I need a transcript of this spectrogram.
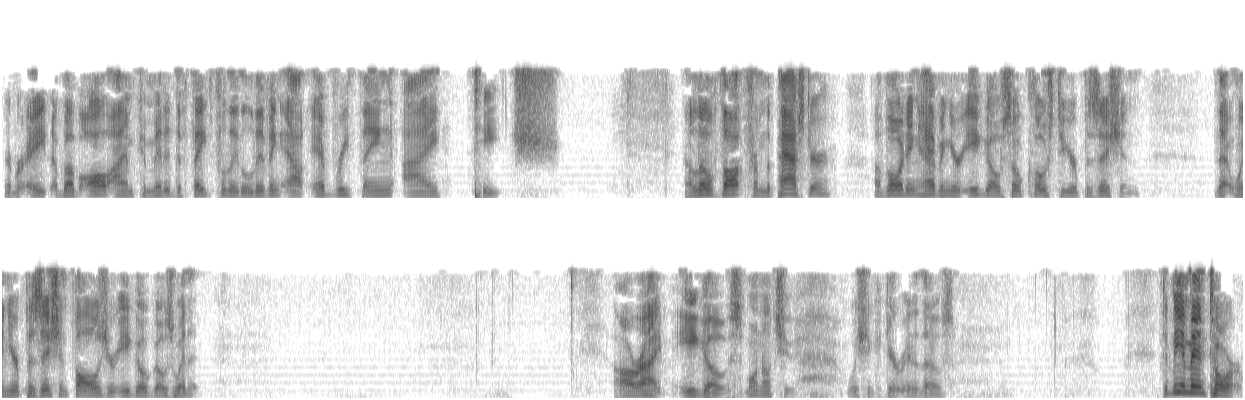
Number eight, above all, I am committed to faithfully living out everything I teach. a little thought from the pastor avoiding having your ego so close to your position that when your position falls, your ego goes with it. All right, egos. Well, don't you wish you could get rid of those? To be a mentor,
